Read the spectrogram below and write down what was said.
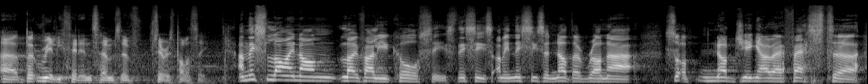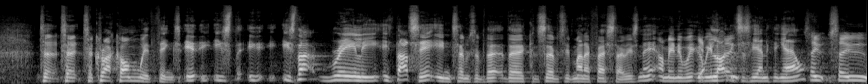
uh, but really thin in terms of serious policy. And this line on low value courses, this is, I mean, this is another run at sort of nudging OFS to to, to, to, crack on with things. Is, is that really, is, that's it in terms of the, the Conservative manifesto, isn't it? I mean, are we, yeah, are we likely so, to see anything else? So, so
